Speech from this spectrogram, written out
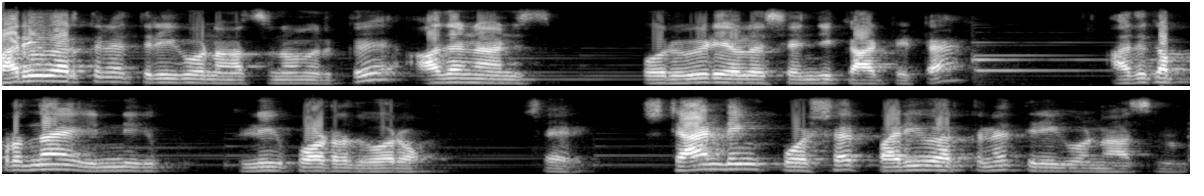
பரிவர்த்தனை திரிகோணாசனம் இருக்குது அதை நான் ஒரு வீடியோவில் செஞ்சு காட்டிட்டேன். அதுக்கப்புறம் தான் இன்றைக்கி இன்றைக்கி போடுறது வரும். சரி. ஸ்டாண்டிங் போஸ்டர் பரிவர்த்தனை திரிகோணாசனம்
